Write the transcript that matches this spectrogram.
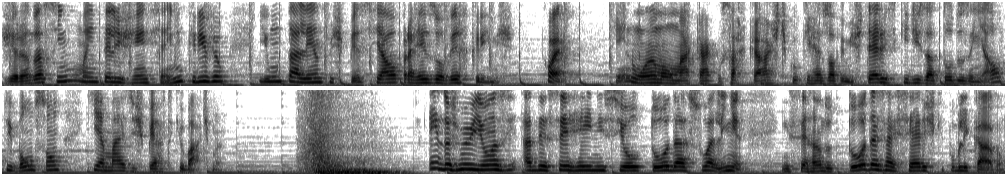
gerando assim uma inteligência incrível e um talento especial para resolver crimes. Qual é? Quem não ama um macaco sarcástico que resolve mistérios e que diz a todos em alto e bom som que é mais esperto que o Batman? Em 2011, a DC reiniciou toda a sua linha, encerrando todas as séries que publicavam,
